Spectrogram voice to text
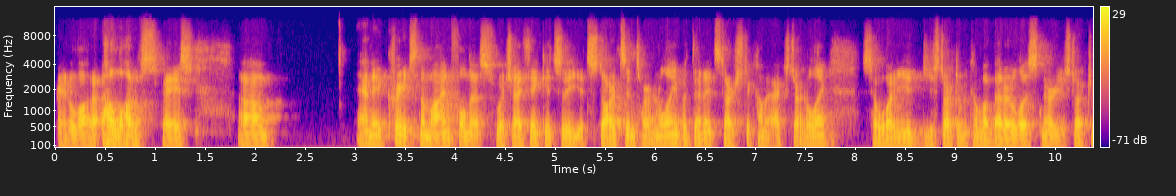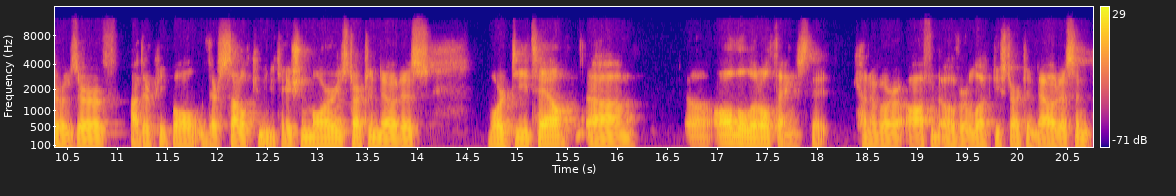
create a lot of, a lot of space. Um, and it creates the mindfulness which i think it's it starts internally but then it starts to come externally. So what you you start to become a better listener you start to observe other people their subtle communication more you start to notice more detail. Um, uh, all the little things that kind of are often overlooked you start to notice and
